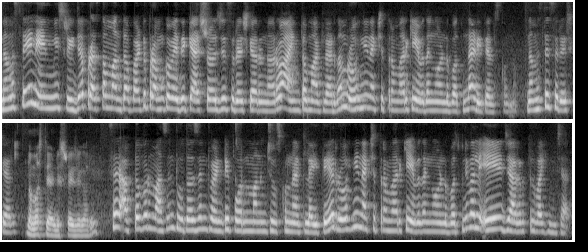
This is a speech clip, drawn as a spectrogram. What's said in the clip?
నమస్తే నేను మీ శ్రీజ. ప్రస్తుతం మనతో పాటు ప్రముఖ వేదిక ఆస్ట్రాలజీ సురేష్ గారు ఉన్నారు. ఆయనతో మాట్లాడదాం. రోహిణి నక్షత్రం వారికి ఏ విధంగా ఉండబోతుందో అడిగి తెలుసుకుందాం. నమస్తే సురేష్ గారు. నమస్తే అండి శ్రేజ గారు. సార్ అక్టోబర్ మాసం టూ థౌజండ్ ట్వంటీ ఫోర్ మనం చూసుకున్నట్లయితే రోహిణి నక్షత్రం వారికి ఏ విధంగా ఉండబోతుంది? వాళ్ళు ఏ ఏ జాగ్రత్తలు వహించాలి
